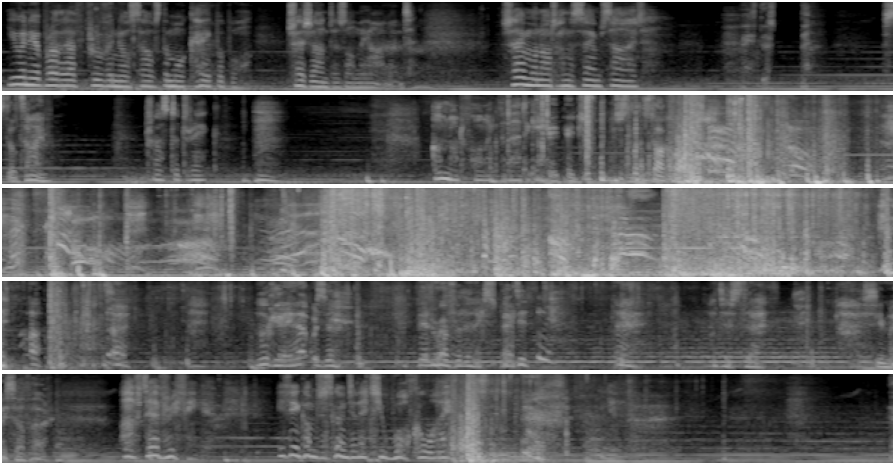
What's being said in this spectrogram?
You and your brother have proven yourselves the more capable treasure hunters on the island. Shame we're not on the same side. Hey, there's, there's still time. Trust a Drake. I'm not falling for that again. Hey, hey, just, just let's talk. Okay, that was a bit rougher than expected. I'll just, uh, see myself out. After everything, you think I'm just going to let you walk away?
